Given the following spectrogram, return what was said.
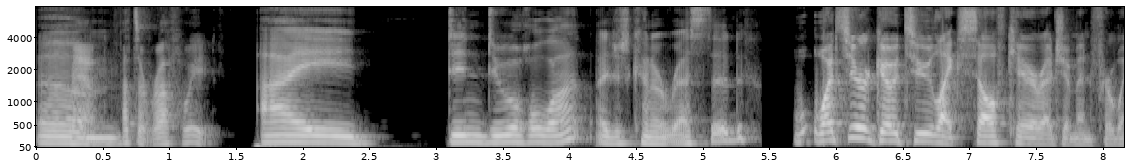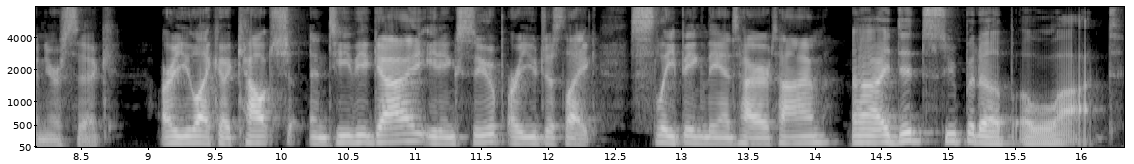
um, Man, that's a rough week. I didn't do a whole lot. I just kind of rested. What's your go-to like self-care regimen for when you're sick? Are you like a couch and TV guy eating soup? Are you just like sleeping the entire time? Uh, I did soup it up a lot.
